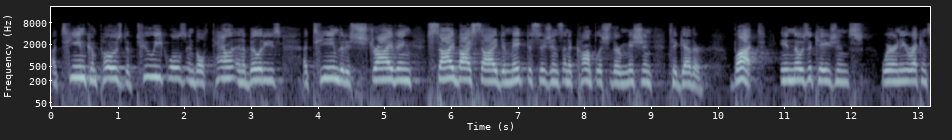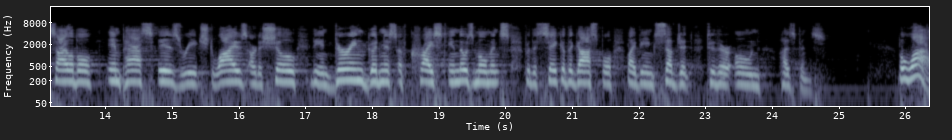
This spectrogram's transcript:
a team composed of two equals in both talent and abilities, a team that is striving side by side to make decisions and accomplish their mission together. But in those occasions where an irreconcilable impasse is reached. Wives are to show the enduring goodness of Christ in those moments for the sake of the gospel by being subject to their own husbands. But why?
